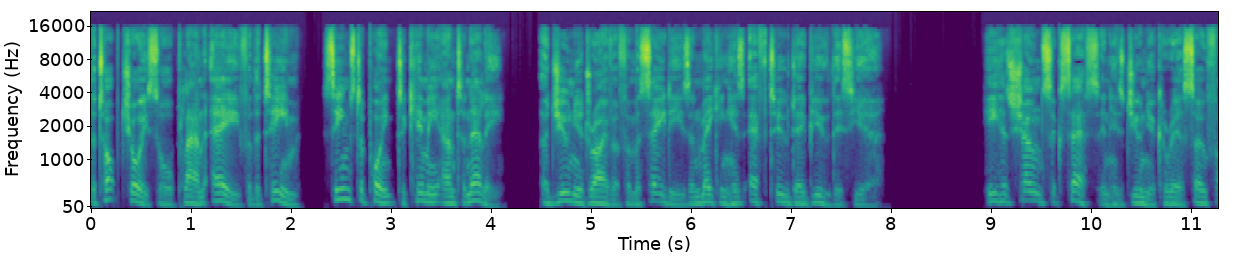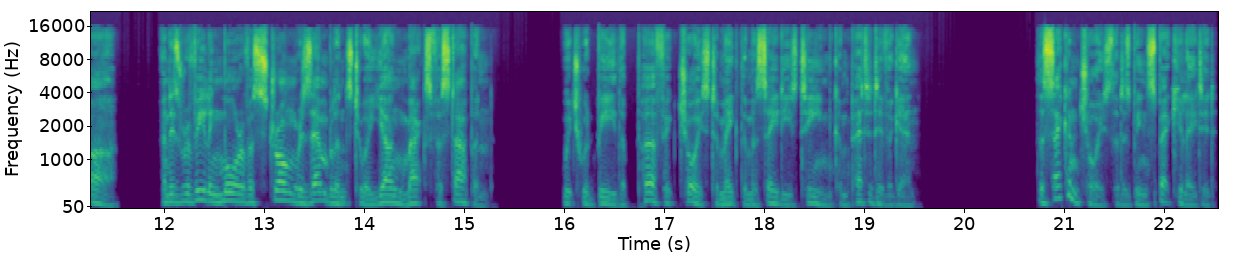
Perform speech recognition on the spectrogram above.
The top choice or plan A for the team seems to point to Kimi Antonelli, a junior driver for Mercedes and making his F2 debut this year. He has shown success in his junior career so far and is revealing more of a strong resemblance to a young Max Verstappen which would be the perfect choice to make the Mercedes team competitive again. The second choice that has been speculated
